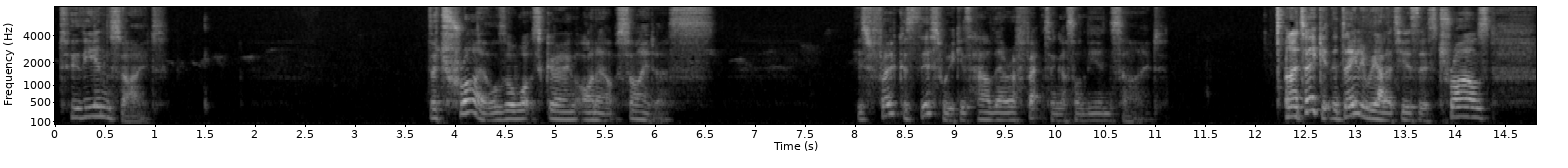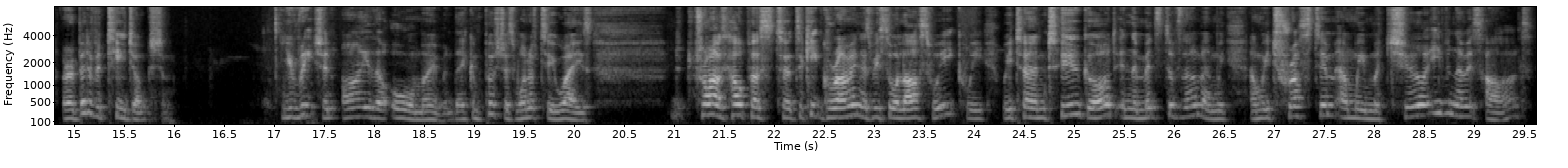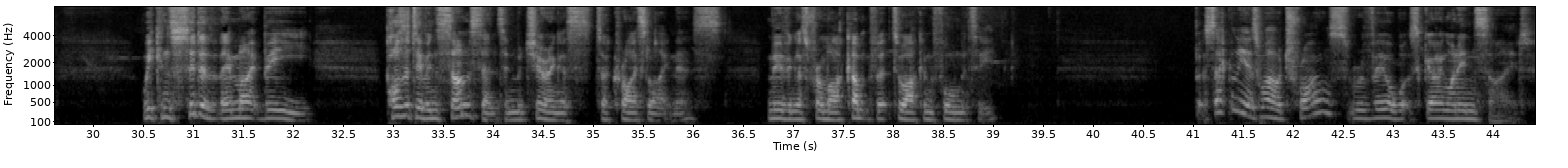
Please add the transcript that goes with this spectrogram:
to the inside. The trials are what's going on outside us. His focus this week is how they're affecting us on the inside. And I take it the daily reality is this trials are a bit of a T junction. You reach an either or moment. They can push us one of two ways. Trials help us to, to keep growing, as we saw last week. We, we turn to God in the midst of them and we, and we trust Him and we mature, even though it's hard. We consider that they might be Positive in some sense in maturing us to Christ likeness, moving us from our comfort to our conformity. But secondly, as well, trials reveal what's going on inside.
